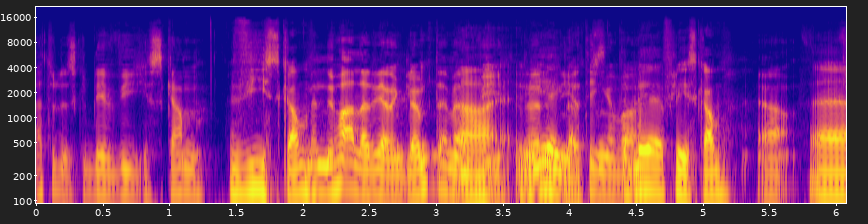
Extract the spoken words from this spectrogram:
Jeg trodde det skulle bli vyskam. Vyskam. Men nå har alle redan glemt det med Nei, vy. det nye ting Det blir flyskam. ja. Eh,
